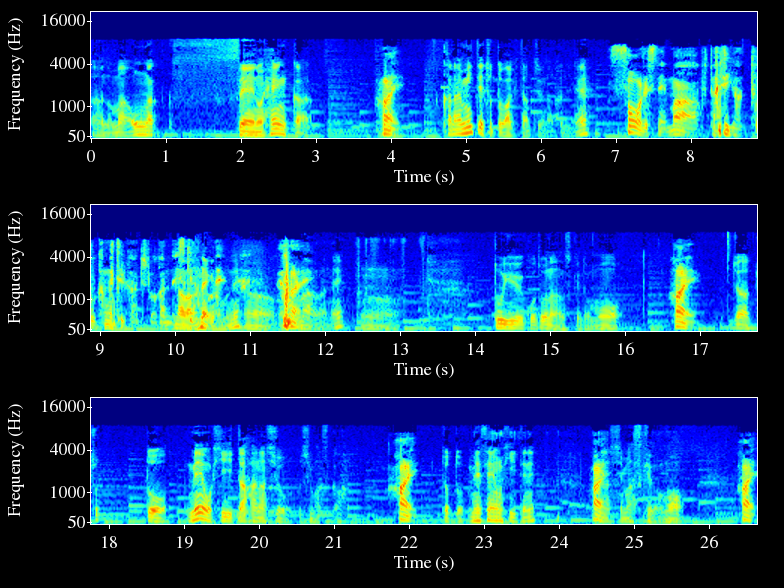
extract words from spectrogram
あの、まあ、音楽性の変化はい。から見てちょっと分けたっていうような感じね。そうですね。まあ、二人がどう考えてるかはちょっとわかんないでまあ、すけどわかんないけどもね。うん。はいまあまあね。うん。ということなんですけども、はい。じゃあちょっと目を引いた話をしますか。はい。ちょっと目線を引いてね、はい話。しますけども、はい。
